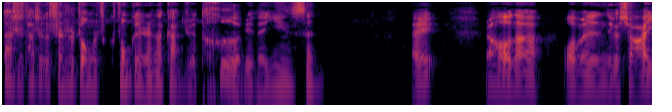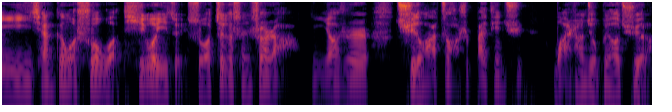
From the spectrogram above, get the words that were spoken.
但是他这个神社总总给人的感觉特别的阴森，哎，然后呢，我们这个小阿姨以前跟我说过，提过一嘴，说这个神社啊，你要是去的话，最好是白天去，晚上就不要去了。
